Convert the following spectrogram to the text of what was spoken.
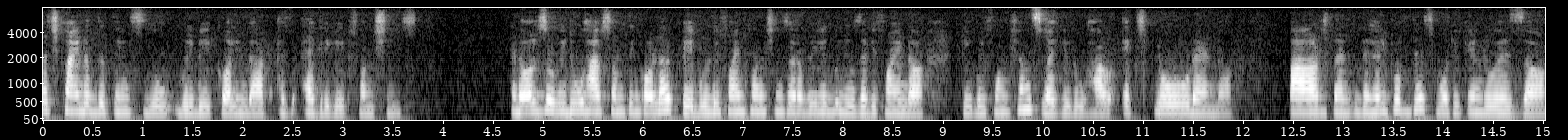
such kind of the things you will be calling that as aggregate functions And also we do have something called a table defined functions are available, user defined uh, table functions like you do have explode and uh, parse and with the help of this what you can do is uh,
